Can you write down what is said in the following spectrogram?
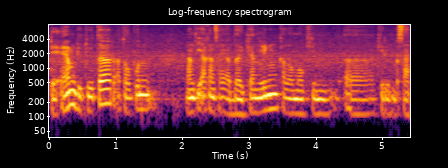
DM di Twitter ataupun nanti akan saya bagikan link kalau mau kirim uh, kirim pesan.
